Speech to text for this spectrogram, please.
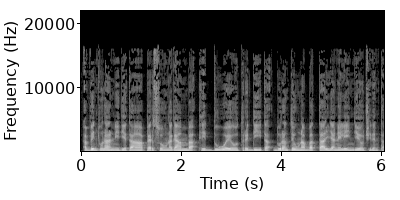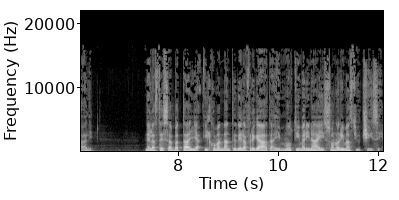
A 21 anni di età ha perso una gamba e due o tre dita durante una battaglia nelle Indie occidentali. Nella stessa battaglia il comandante della fregata e molti marinai sono rimasti uccisi.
